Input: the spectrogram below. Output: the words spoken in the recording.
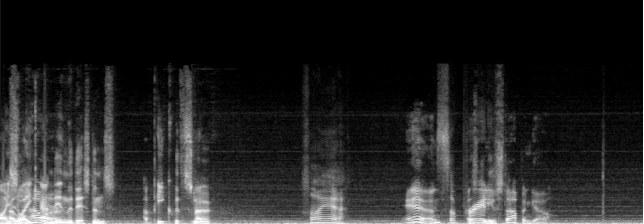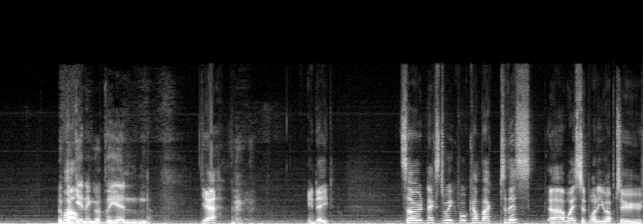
Ice love lake and in the distance, a peak with snow. Oh yeah. And It's so a pretty. Steve stop and go. The Well- beginning of the end. Yeah. Indeed. So next week we'll come back to this. Uh, Wasted, what are you up to?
